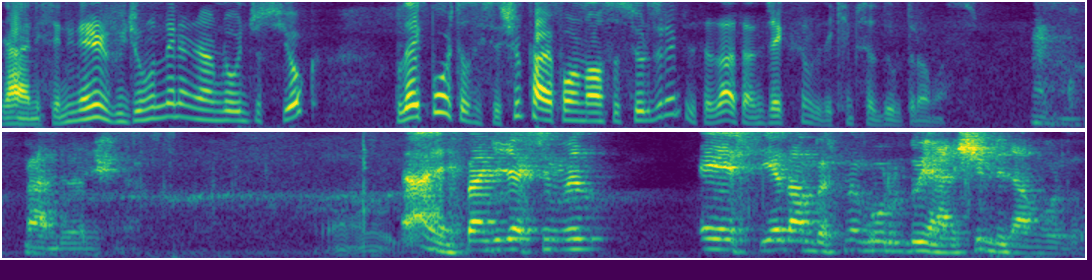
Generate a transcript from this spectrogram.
yani senin en hücumunun en önemli oyuncusu yok. Blake Bortles işte şu performansı sürdürebilse zaten Jacksonville'de kimse durduramaz. Ben de öyle düşünüyorum. Yani bence Jacksonville AFC'ye damgasını vurdu yani şimdiden vurdu.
